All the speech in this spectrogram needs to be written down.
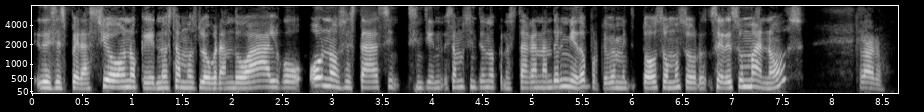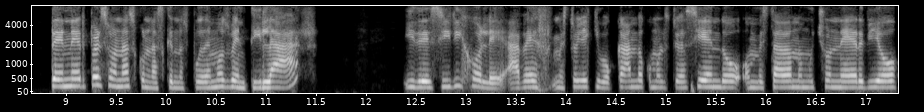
desesperación o que no estamos logrando algo o nos está sintiendo, estamos sintiendo que nos está ganando el miedo, porque obviamente todos somos seres humanos. Claro. Tener personas con las que nos podemos ventilar y decir, híjole, a ver, me estoy equivocando, ¿cómo lo estoy haciendo? O me está dando mucho nervio. O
